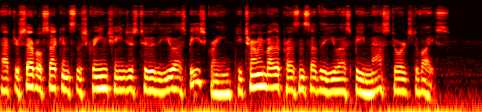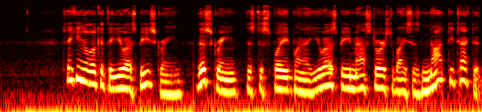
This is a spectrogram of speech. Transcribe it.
After several seconds, the screen changes to the USB screen, determined by the presence of the USB mass storage device. Taking a look at the USB screen, this screen is displayed when a USB mass storage device is not detected.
